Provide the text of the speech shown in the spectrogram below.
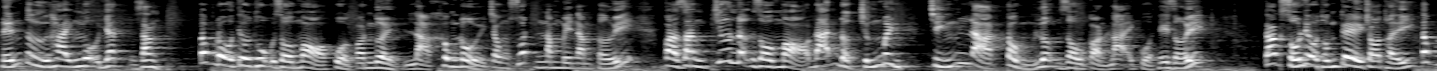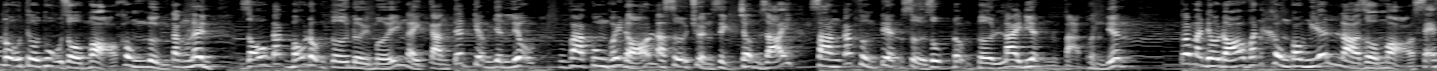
đến từ hai ngộ nhận rằng tốc độ tiêu thụ dầu mỏ của con người là không đổi trong suốt 50 năm tới và rằng trữ lượng dầu mỏ đã được chứng minh chính là tổng lượng dầu còn lại của thế giới. Các số liệu thống kê cho thấy tốc độ tiêu thụ dầu mỏ không ngừng tăng lên, dẫu các mẫu động cơ đời mới ngày càng tiết kiệm nhiên liệu và cùng với đó là sự chuyển dịch chậm rãi sang các phương tiện sử dụng động cơ lai điện và thuần điện. Cơ mà điều đó vẫn không có nghĩa là dầu mỏ sẽ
